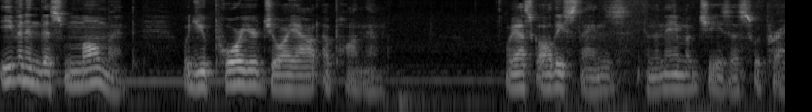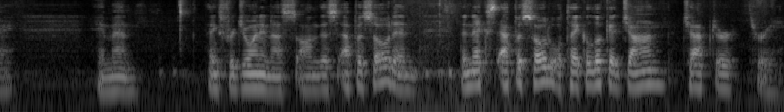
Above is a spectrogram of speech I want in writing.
even in this moment, would you pour your joy out upon them? We ask all these things in the name of Jesus, we pray. Amen. Thanks for joining us on this episode. And the next episode, we'll take a look at John chapter 3.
